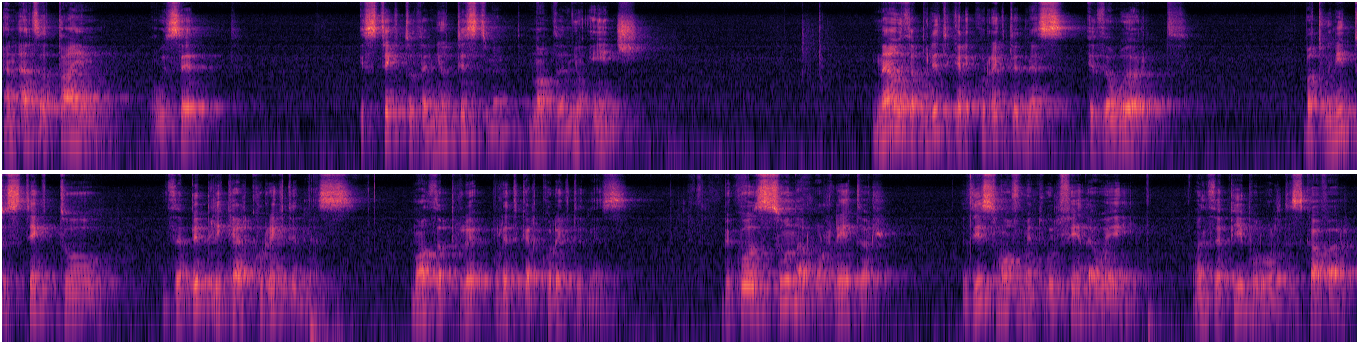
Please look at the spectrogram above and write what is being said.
And at that time, we said, stick to the New Testament, not the New Age. Now, the political correctness is the word, but we need to stick to the biblical correctness, not the political correctness. Because sooner or later, this movement will fade away when the people will discover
